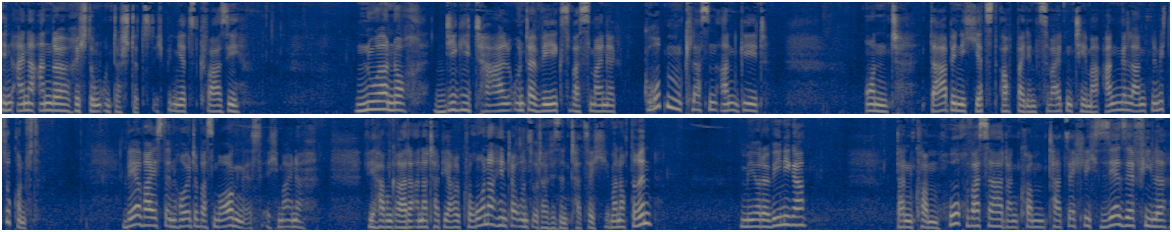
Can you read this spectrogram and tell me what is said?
in eine andere Richtung unterstützt. Ich bin jetzt quasi nur noch digital unterwegs, was meine Gruppenklassen angeht. Und da bin ich jetzt auch bei dem zweiten Thema angelangt, nämlich Zukunft. Wer weiß denn heute, was morgen ist? Ich meine, wir haben gerade anderthalb Jahre Corona hinter uns oder wir sind tatsächlich immer noch drin mehr oder weniger. Dann kommen Hochwasser, dann kommen tatsächlich sehr, sehr viele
